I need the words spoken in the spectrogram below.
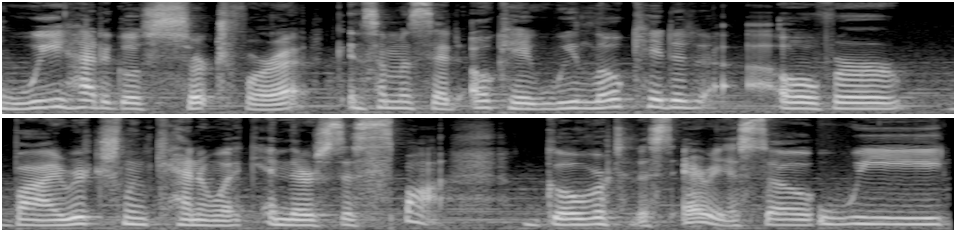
We had to go search for it, and someone said, okay, we located over by Richland Kennewick, and there's this spot. Go over to this area. So we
